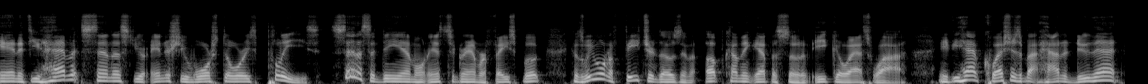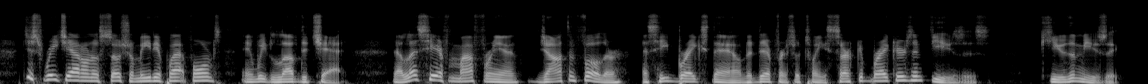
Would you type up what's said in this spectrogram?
And if you haven't sent us your industry war stories, please send us a DM on Instagram or Facebook because we want to feature those in an upcoming episode of EECO Ask Why. And if you have questions about how to do that, just reach out on those social media platforms and we'd love to chat. Now let's hear from my friend Jonathan Fuller as he breaks down the difference between circuit breakers and fuses. Cue the music.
